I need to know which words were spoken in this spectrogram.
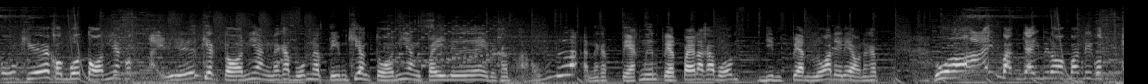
โอเคคอมโบต่อเนื่องก็เตะเคียงต่อเนื่องนะครับผมนะเต็มเคียงต่อเนื่องไปเลยนะครับเอาละนะครับแตกหมื่นแปดไปแล้วครับผมดินเปลี่ยนล้อได้แล้วนะครับ ว้ายบักใหญ่ไปดอกบักนี่ก็เต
